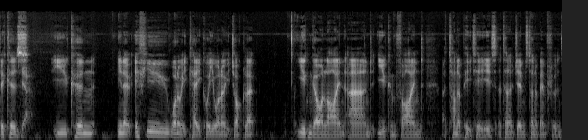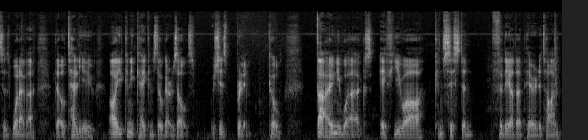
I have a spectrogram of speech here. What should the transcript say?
because Yeah. you can you know if you want to eat cake or you want to eat chocolate you can go online and you can find a ton of PTs, a ton of gyms, ton of influencers, whatever, that'll tell you, oh, you can eat cake and still get results, which is brilliant, cool. That mm. only works if you are consistent for the other period of time.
